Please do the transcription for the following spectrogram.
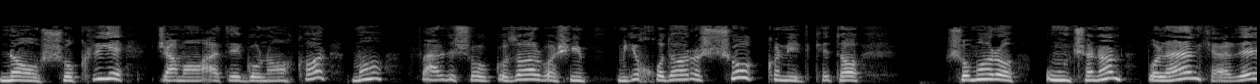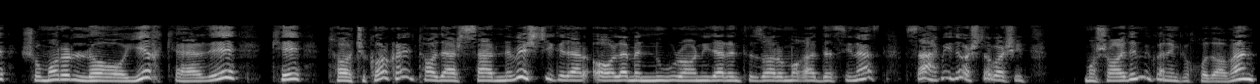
ناشکری جماعت گناهکار ما فرد شکرگزار باشیم. میگه خدا را شکر کنید که تا شما رو اونچنان بلند کرده شما را لایق کرده که تا چیکار کنید تا در سرنوشتی که در عالم نورانی در انتظار مقدسین است سهمی داشته باشید. مشاهده می‌کنیم که خداوند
